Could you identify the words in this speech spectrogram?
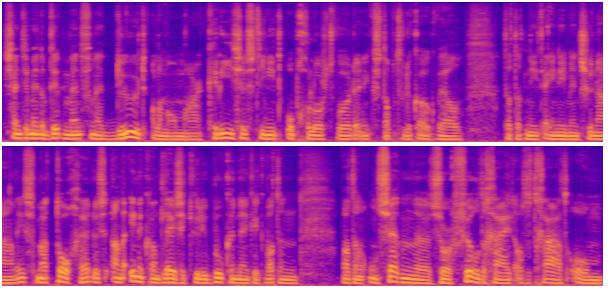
sentiment op dit moment van het duurt allemaal maar. Crisis die niet opgelost worden. En ik snap natuurlijk ook wel dat dat niet eendimensionaal is. Maar toch, hè, dus aan de ene kant lees ik jullie boek en denk ik wat een, wat een ontzettende zorgvuldigheid als het gaat om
